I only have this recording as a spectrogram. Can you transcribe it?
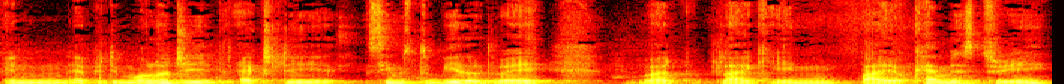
in epidemiology it actually seems to be that way, but like in biochemistry,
